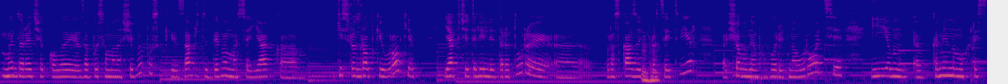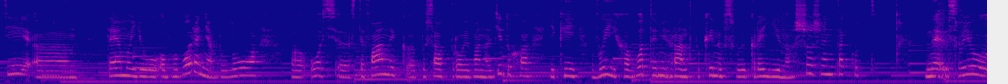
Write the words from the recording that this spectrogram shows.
Ми, до речі, коли записуємо наші випуски, завжди дивимося, як е, якісь розробки уроків, як вчителі літератури е, розказують mm-hmm. про цей твір, що вони обговорюють на уроці. І в камінному хресті е, темою обговорення було. Е, ось е, Стефаник писав про Івана Дідуха, який виїхав, от емігрант, покинув свою країну. Що ж він так от не свою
